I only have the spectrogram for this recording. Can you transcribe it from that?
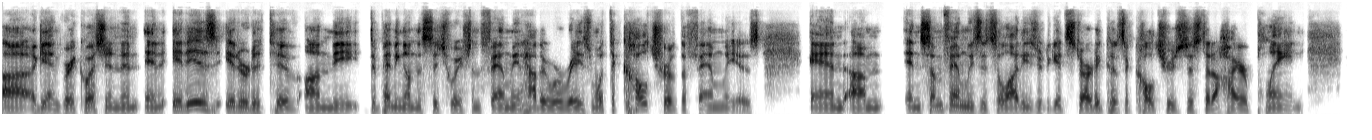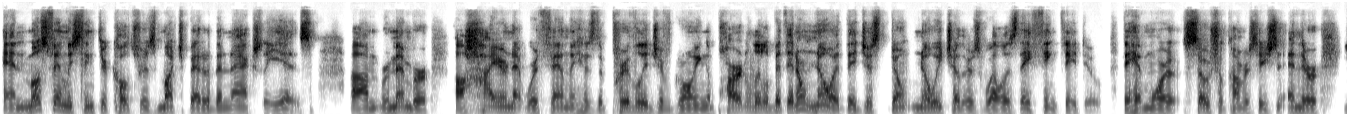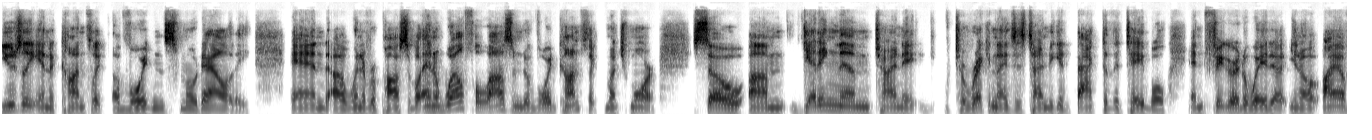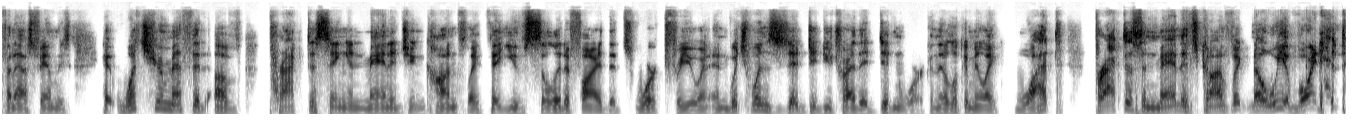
Uh, again, great question, and and it is iterative on the depending on the situation, the family, and how they were raised, and what the culture of the family is, and um, in some families it's a lot easier to get started because the culture is just at a higher plane and most families think their culture is much better than it actually is. Um, remember a higher net worth family has the privilege of growing apart a little bit. They don't know it. They just don't know each other as well as they think they do. They have more social conversation and they're usually in a conflict avoidance modality and uh, whenever possible and wealth allows them to avoid conflict much more. So um, getting them trying to, to recognize it's time to get back to the table and and figure out a way to, you know, I often ask families, hey, what's your method of practicing and managing conflict that you've solidified that's worked for you? And, and which ones did you try that didn't work? And they look at me like, what? Practice and manage conflict? No, we avoid it.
